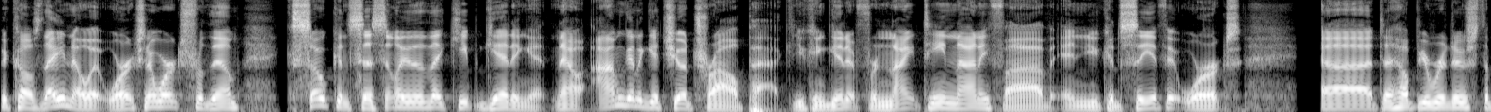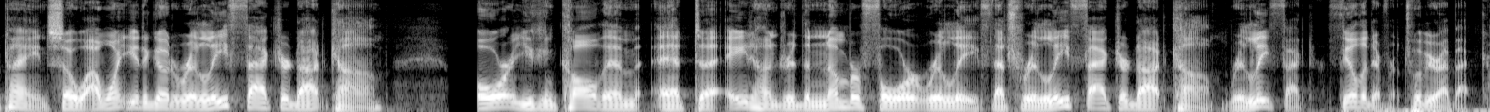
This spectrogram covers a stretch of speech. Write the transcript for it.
because they know it works and it works for them so consistently that they keep getting it. Now, I'm going to get you a trial pack. You can get it for $19.95 and you can see if it works uh, to help you reduce the pain. So I want you to go to relieffactor.com or you can call them at uh, 800 the number 4 relief. That's relieffactor.com. Relief Factor. Feel the difference. We'll be right back.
